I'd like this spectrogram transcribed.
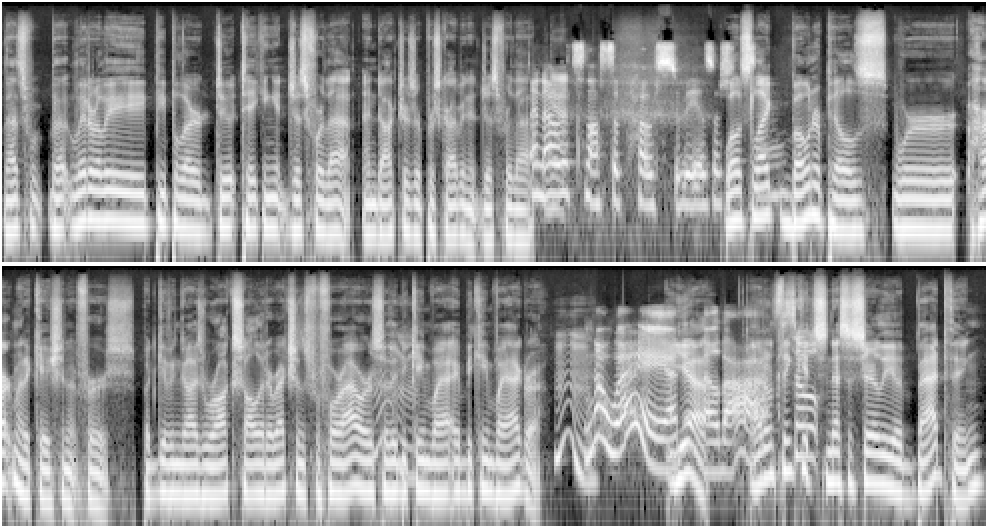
That's wh- but literally people are do, taking it just for that, and doctors are prescribing it just for that. I know Yeah. it's not supposed to be. Is Well, it's like boner pills were heart medication at first, but giving guys rock solid erections for four hours, so they hmm. became it became Viagra. Hmm. no way. I yeah, didn't know that. I don't think So- it's necessarily a bad thing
